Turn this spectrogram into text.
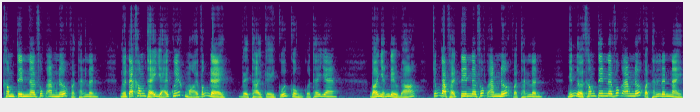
Không tin nơi phúc âm nước và thánh linh, người ta không thể giải quyết mọi vấn đề về thời kỳ cuối cùng của thế gian. Bởi những điều đó, chúng ta phải tin nơi phúc âm nước và thánh linh. Những người không tin nơi phúc âm nước và thánh linh này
